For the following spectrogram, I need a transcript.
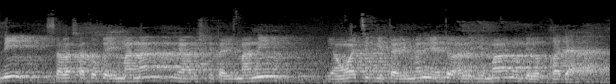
Ini salah satu keimanan yang harus kita imani, yang wajib kita imani yaitu al-imanu bil qadar.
